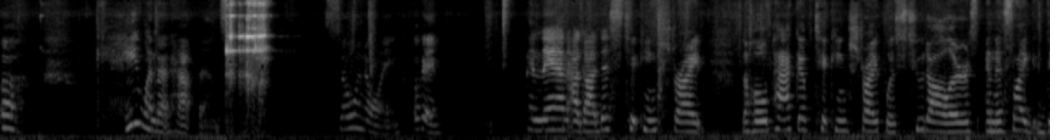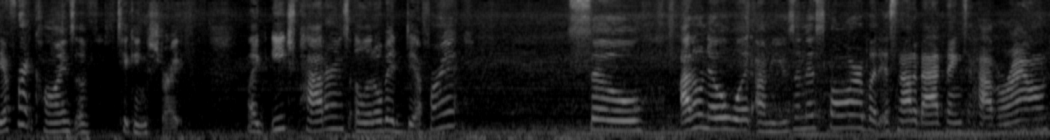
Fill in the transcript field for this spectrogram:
oh, hate when that happens so annoying okay and then I got this ticking stripe. The whole pack of ticking stripe was $2 and it's like different kinds of ticking stripe. Like each pattern's a little bit different. So I don't know what I'm using this for, but it's not a bad thing to have around.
